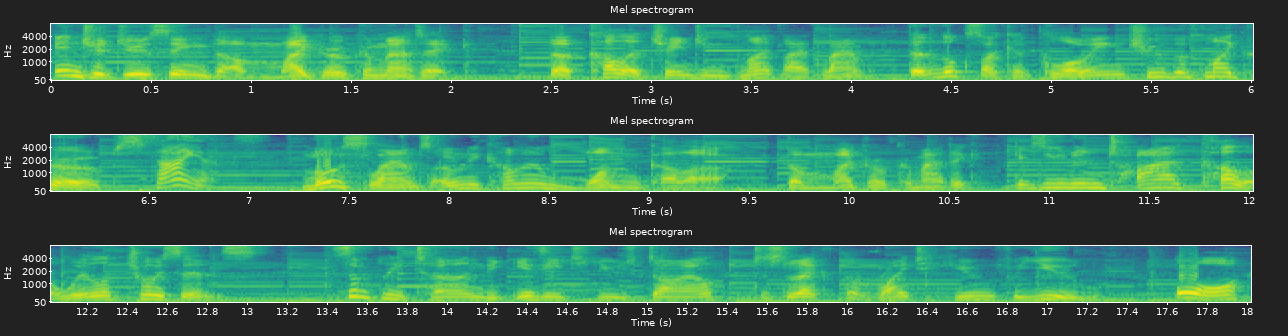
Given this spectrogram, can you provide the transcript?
Introducing the Microchromatic, the colour-changing nightlight lamp that looks like a glowing tube of microbes. Science! Most lamps only come in one colour. The Microchromatic gives you an entire colour wheel of choices. Simply turn the easy-to-use dial to select the right hue for you, or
